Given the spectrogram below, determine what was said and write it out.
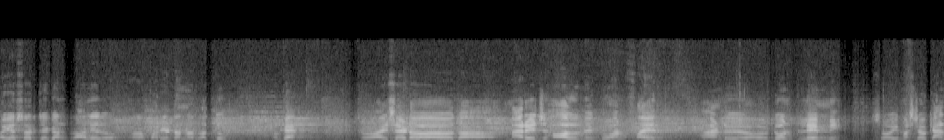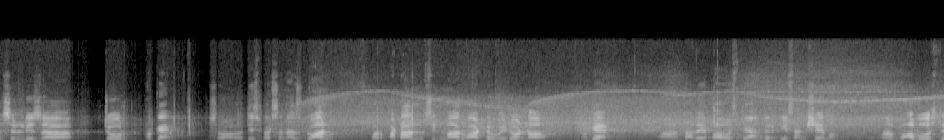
వైఎస్ఆర్ జగన్ రాలేదు. పర్యటన రద్దు. Okay so I said the marriage hall may go on fire and don't blame me so he must have cancelled his tour okay so this person has gone for Pathaan cinema or what we don't know okay తదేపా వస్తే అందరికీ సంక్షేమం ఆ, బాబు వస్తే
